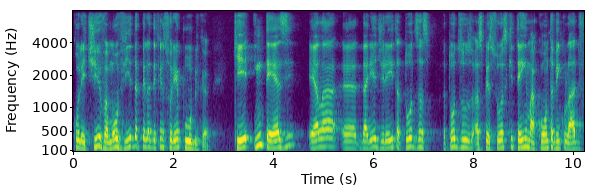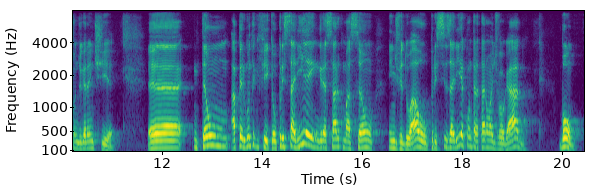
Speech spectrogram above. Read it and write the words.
coletiva movida pela Defensoria Pública, que, em tese, ela é, daria direito a todas as todas as pessoas que têm uma conta vinculada de fundo de garantia. É, então, a pergunta que fica: eu precisaria ingressar com uma ação individual? Ou precisaria contratar um advogado? Bom,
